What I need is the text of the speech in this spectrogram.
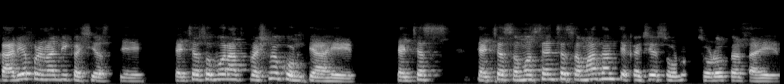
कार्यप्रणाली कशी असते त्यांच्यासमोर आज प्रश्न कोणते आहेत त्यांच्या त्यांच्या समस्यांचं समाधान ते कसे सोड सोडवतात आहेत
